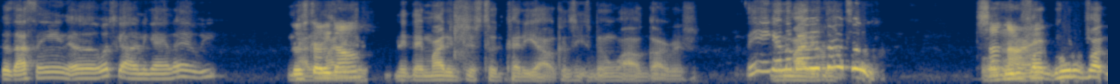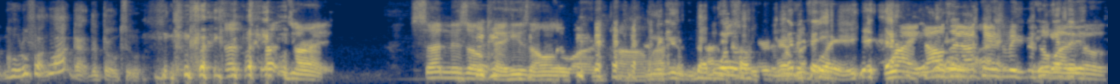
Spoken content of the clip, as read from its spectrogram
Because I seen uh what you got in the game last week. Who's they Teddy might have gone? just- They, they might have just took Teddy out because he's been wild garbage. They ain't got They nobody to throw to. Well, who, the right. fuck, who the fuck? Who the fuck? Lock got to throw to? Like- Sut- like- all right. Sutton is okay. He's the only one. Um, That I nigga's think- double I covered every play. Right. I was like, I can't speak for nobody the- else.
